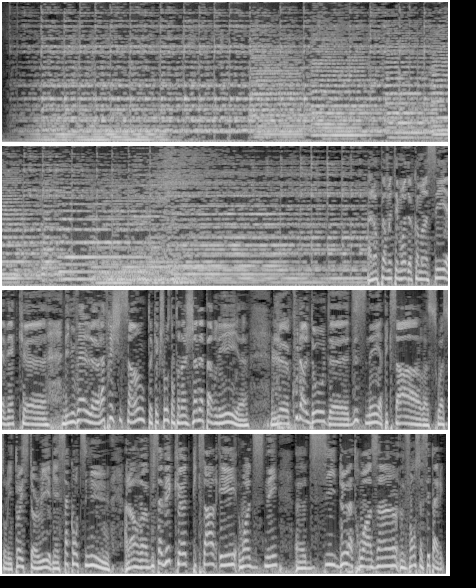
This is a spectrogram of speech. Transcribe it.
Permettez-moi de commencer avec euh, des nouvelles rafraîchissantes, quelque chose dont on n'a jamais parlé, euh, le coup dans le dos de Disney à Pixar, soit sur les Toy Story, eh bien ça continue. Alors euh, vous savez que Pixar et Walt Disney d'ici deux à trois ans vont se séparer.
